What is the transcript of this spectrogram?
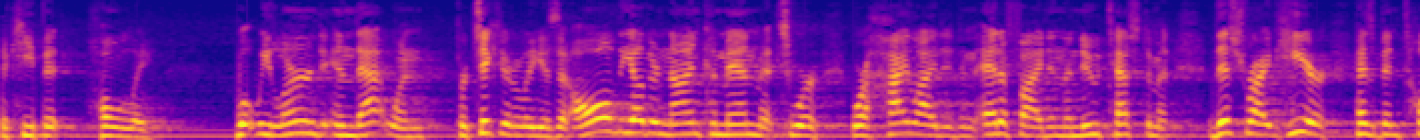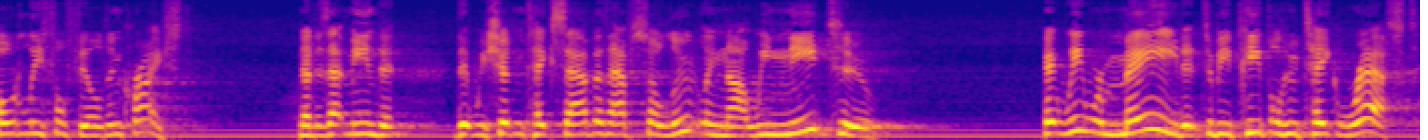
to keep it holy. What we learned in that one, particularly, is that all the other nine commandments were, were highlighted and edified in the New Testament. This right here has been totally fulfilled in Christ. Now, does that mean that, that we shouldn't take Sabbath? Absolutely not. We need to. Okay, we were made to be people who take rest.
